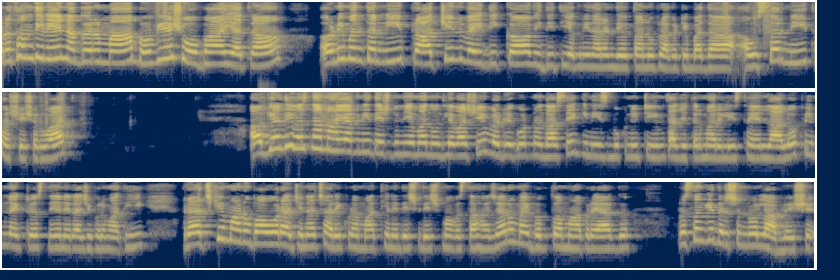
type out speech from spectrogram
પ્રથમ દિને નગરમાં ભવ્ય શોભાયાત્રા અર્ણિમંથનની પ્રાચીન વૈદિક વિધિથી અગ્નિનારાયણ દેવતાનું પ્રાગટ્ય બાદ અવસરની થશે શરૂઆત. અગિયાર દિવસના મહાયાગની દેશ દુનિયામાં નોંધ લેવાશે. વર્લ્ડ રેકોર્ડ નોંધાશે. ગિનીઝ બુકની ટીમ તાજેતરમાં રિલીઝ થયેલ લાલો ફિલ્મના એક્ટ્રેસને અને રાજ્યભરમાંથી રાજકીય મહાનુભાવો રાજ્યના ચારે ખૂણામાંથી અને દેશ વિદેશમાં વસતા હજારો માય ભક્તો આ મહાપ્રયાગ પ્રસંગે દર્શનનો લાભ લેશે.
